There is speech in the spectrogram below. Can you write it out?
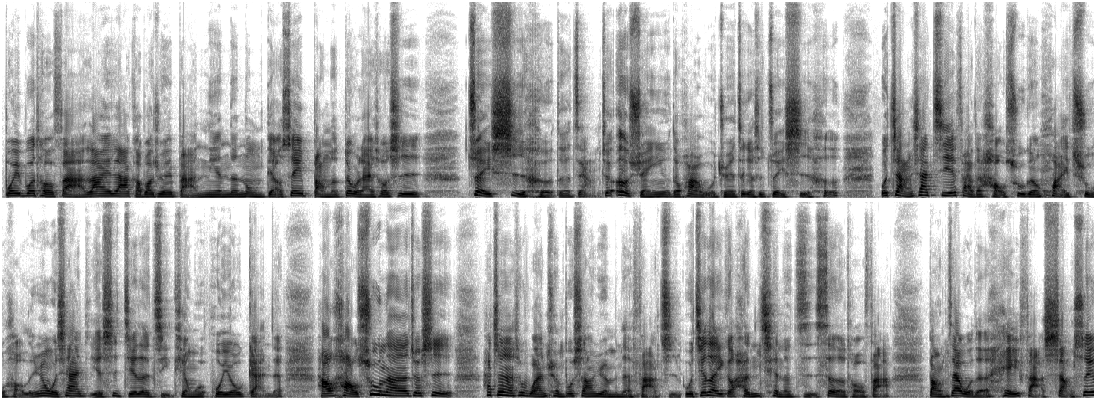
拨一拨头发，拉一拉，搞不好就会把粘的弄掉，所以绑的对我来说是最适合的。这样就二选一的话，我觉得这个是最适合。我讲一下接发的好处跟坏处好了，因为我现在也是接了几天，我颇有感的。好，好处呢就是它真的是完全不伤原本的发质。我接了一个很浅的紫色的头发绑在我的黑发上，所以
